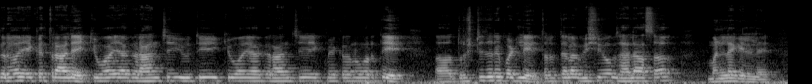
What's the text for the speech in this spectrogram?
ग्रह एकत्र आले किंवा या ग्रहांची युती किंवा या ग्रहांची एकमेकांवरती दृष्टी जरी पडली तर त्याला विषयोग झाला असं म्हणलं गेलेलं आहे.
